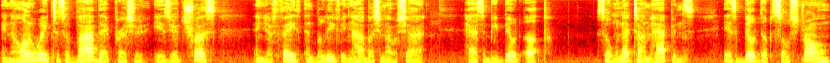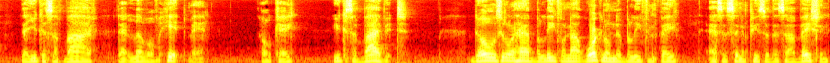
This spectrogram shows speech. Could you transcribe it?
And the only way to survive that pressure is your trust and your faith and belief in Yahweh Shema Shai has to be built up. So when that time happens, it's built up so strong that you can survive that level of hit, man. Okay? You can survive it. Those who don't have belief or not working on their belief and faith as the centerpiece of the salvation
